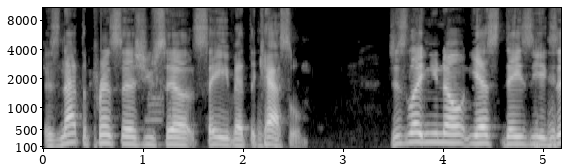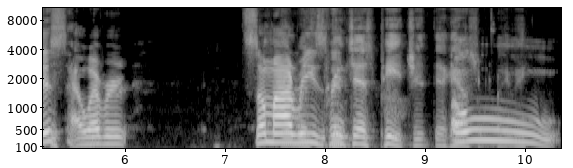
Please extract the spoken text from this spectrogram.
is not the princess you sell, save at the castle. Just letting you know, yes, Daisy exists. However, some odd reason. Princess Peach at the castle, baby. Oh,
